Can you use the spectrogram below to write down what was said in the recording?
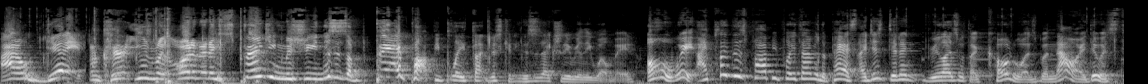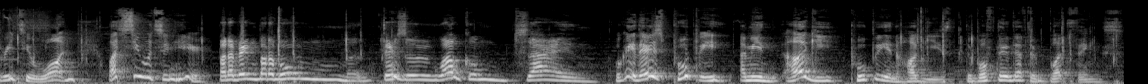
I don't get it! I can't use my automatic spanking machine! This is a bad Poppy Playtime! Just kidding, this is actually really well made. Oh wait, I played this Poppy Playtime in the past. I just didn't realize what the code was, but now I do. It's 321. Let's see what's in here. Bada bing, bada boom. There's a welcome sign. Okay, there's Poopy. I mean, Huggy. Poopy and Huggies. They're both named after butt things.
